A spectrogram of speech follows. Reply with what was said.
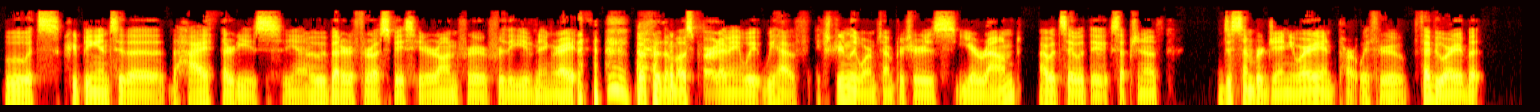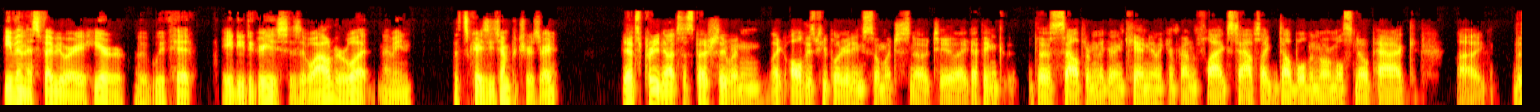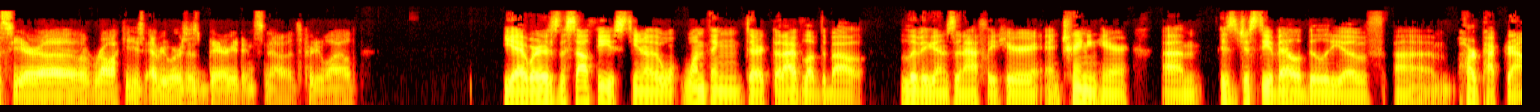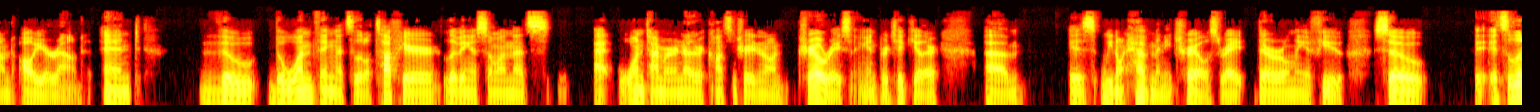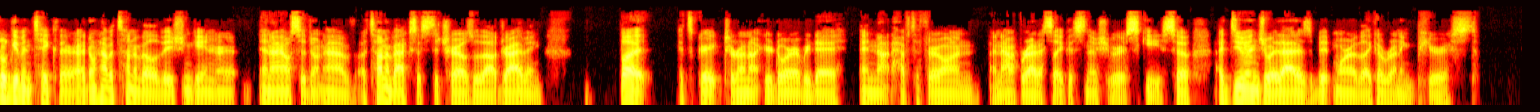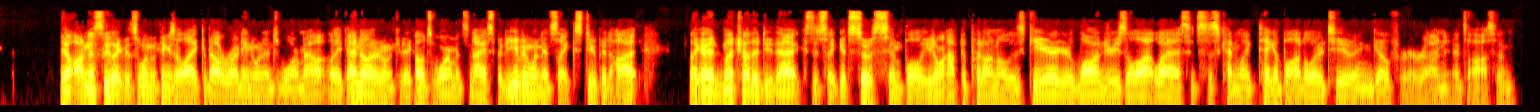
ooh, it's creeping into the the high 30s. You know, we better throw a space heater on for for the evening, right? but for the most part, I mean, we we have extremely warm temperatures year round. I would say, with the exception of December, January, and partway through February. But even this February here, we've hit 80 degrees. Is it wild or what? I mean, that's crazy temperatures, right? Yeah, it's pretty nuts, especially when like all these people are getting so much snow too. Like I think the south rim of the Grand Canyon, like in front of Flagstaff's like double the normal snowpack. Uh, the Sierra, Rockies, everywhere is just buried in snow. It's pretty wild. Yeah, whereas the southeast, you know, the one thing, Derek, that I've loved about living as an athlete here and training here um, is just the availability of um, hard packed ground all year round. And the the one thing that's a little tough here living as someone that's at one time or another concentrated on trail racing in particular um, is we don't have many trails right? There are only a few. So it's a little give and take there. I don't have a ton of elevation gain and i also don't have a ton of access to trails without driving. But it's great to run out your door every day and not have to throw on an apparatus like a snowshoe or a ski. So i do enjoy that as a bit more of like a running purist yeah, honestly, like it's one of the things I like about running when it's warm out. Like I know everyone can be like, "Oh, it's warm, it's nice," but even when it's like stupid hot, like I'd much rather do that because it's like it's so simple. You don't have to put on all this gear. Your laundry's a lot less. It's just kind of like take a bottle or two and go for a run. It's awesome.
